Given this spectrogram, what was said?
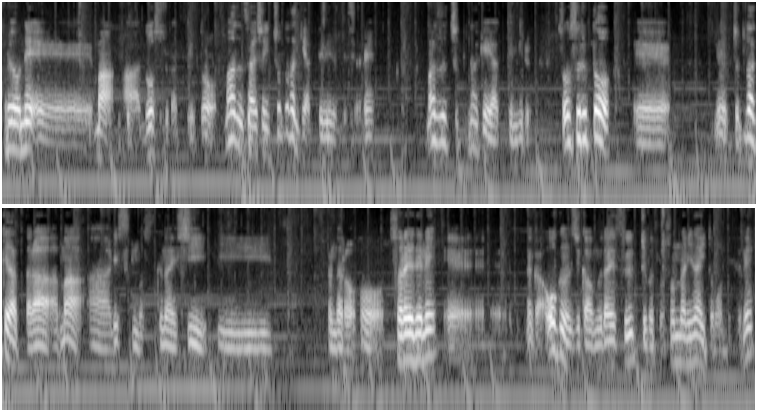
これをね、えー、まあ、どうするかっていうと、まず最初にちょっとだけやってみるんですよね。まずちょっとだけやってみる。そうすると、えー、ね、ちょっとだけだったら、まあ、リスクも少ないし、なんだろう、それでね、えー、なんか多くの時間を無駄にするってこともそんなにないと思うんですよね。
